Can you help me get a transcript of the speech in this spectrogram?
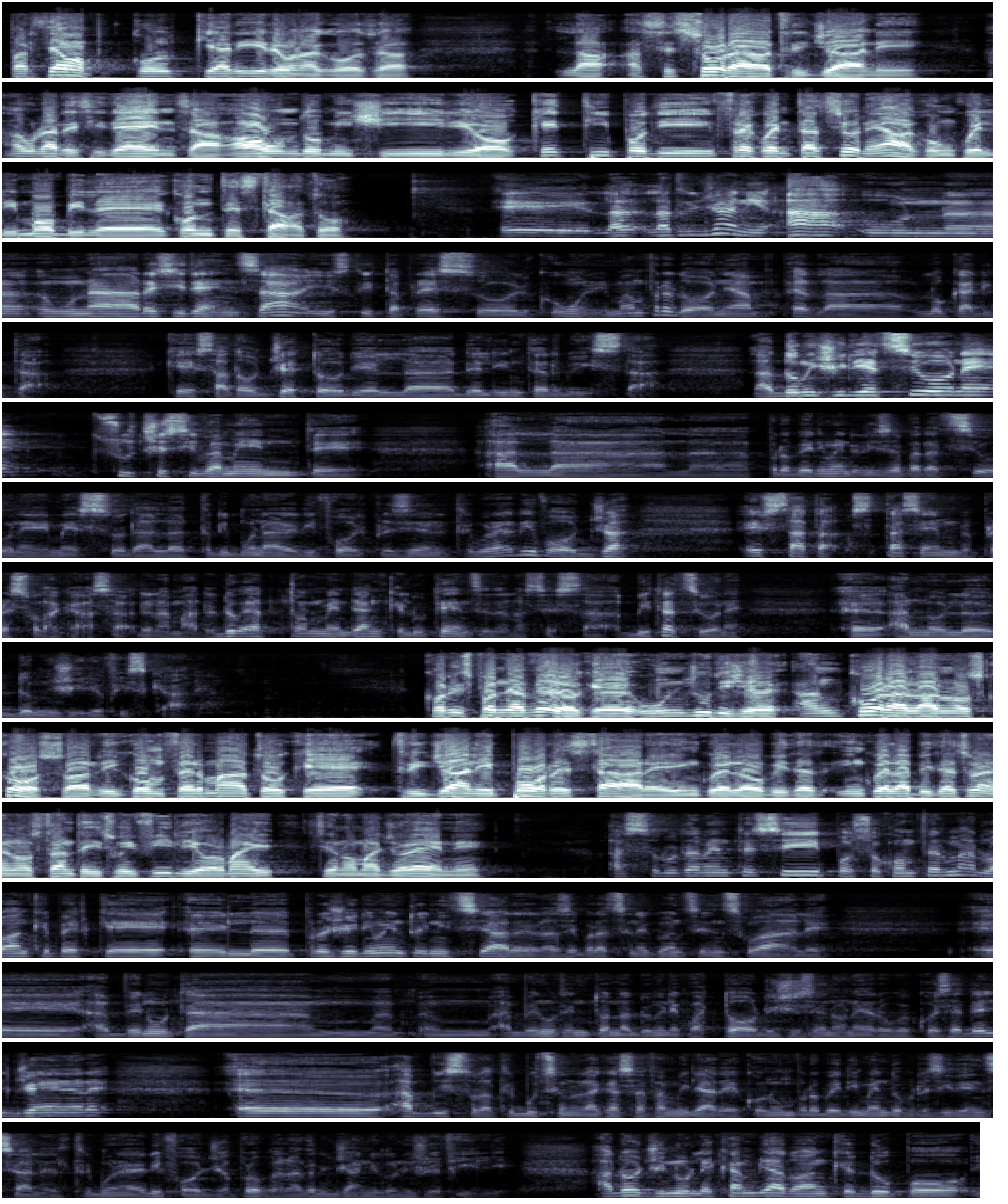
partiamo col chiarire una cosa. L'assessora Trigiani ha una residenza, ha un domicilio, che tipo di frequentazione ha con quell'immobile contestato? Eh, la, la, Trigiani ha un, una residenza iscritta presso il comune di Manfredonia per la località che è stata oggetto del, dell'intervista. La domiciliazione successivamente alla, al provvedimento di separazione emesso dal Tribunale di Foggia, il Presidente del Tribunale di Foggia, è stata da sempre presso la casa della madre, dove attualmente anche le utenze della stessa abitazione eh, hanno il domicilio fiscale. Corrisponde al vero che un giudice ancora l'anno scorso ha riconfermato che Trigiani può restare in quell'abitazione nonostante i suoi figli ormai siano maggiorenni? Assolutamente sì, posso confermarlo anche perché eh, il procedimento iniziale della separazione consensuale è avvenuta, um, avvenuta intorno al 2014 se non ero qualcosa del genere, eh, ha visto l'attribuzione della casa familiare con un provvedimento presidenziale del Tribunale di Foggia proprio alla Trigiani con i suoi figli. Ad oggi nulla è cambiato anche dopo,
